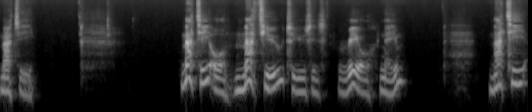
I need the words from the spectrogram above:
Matty. Matty, or Matthew to use his real name, Matty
